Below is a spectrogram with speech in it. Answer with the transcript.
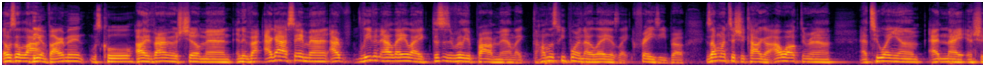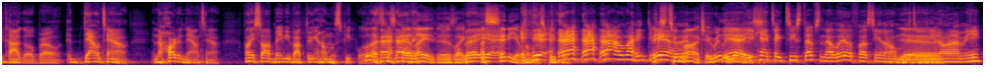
it was a lot. The environment was cool. Our environment was chill, man. And if I, I gotta say, man, I leaving LA, like this is really a problem, man. Like the homeless people in LA is like crazy, bro. Because I went to Chicago, I walked around at 2 a.m. at night in Chicago, bro, downtown, in the heart of downtown. I only saw maybe about three homeless people. Well, that's just LA. There's like But a yeah. city of homeless people. I'm like, damn, It's too man. much. It really yeah, is. you can't take two steps in LA without seeing a homeless dude. You know what I mean?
